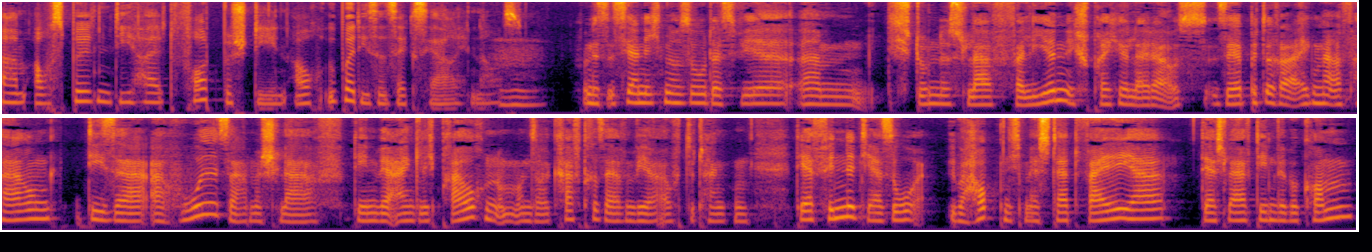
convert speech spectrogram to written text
ähm, ausbilden, die halt fortbestehen, auch über diese sechs Jahre hinaus. Mhm. Und es ist ja nicht nur so, dass wir ähm, die Stunde Schlaf verlieren. Ich spreche leider aus sehr bitterer eigener Erfahrung. Dieser erholsame Schlaf, den wir eigentlich brauchen, um unsere Kraftreserven wieder aufzutanken, der findet ja so überhaupt nicht mehr statt, weil ja der Schlaf, den wir bekommen,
